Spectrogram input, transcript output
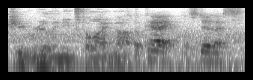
she really needs to lighten up. Okay, let's do this.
